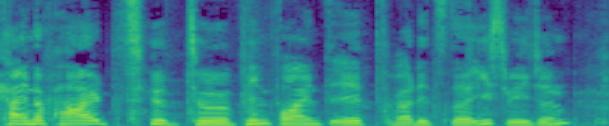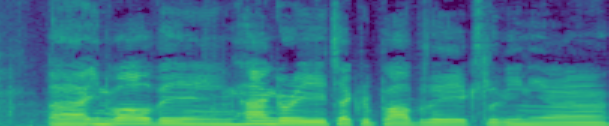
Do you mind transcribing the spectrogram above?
kind of hard to, to pinpoint it, but it's the east region, uh, involving Hungary, Czech Republic, Slovenia,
